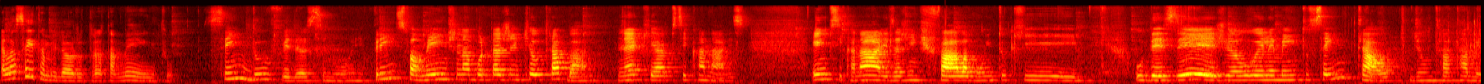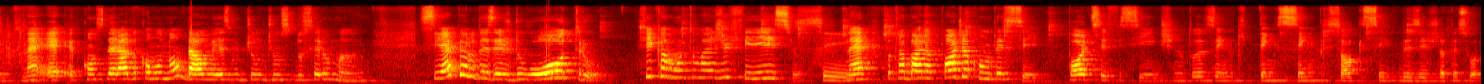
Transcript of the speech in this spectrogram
ela aceita melhor o tratamento? Sem dúvida, Simone. Principalmente na abordagem que eu trabalho, né, que é a psicanálise. Em psicanálise, a gente fala muito que o desejo é o elemento central de um tratamento, né? É, é considerado como nodal mesmo de um, de um, do ser humano. Se é pelo desejo do outro, fica muito mais difícil. Sim. Né? O trabalho pode acontecer, pode ser eficiente. Não estou dizendo que tem sempre só que ser o desejo da pessoa.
